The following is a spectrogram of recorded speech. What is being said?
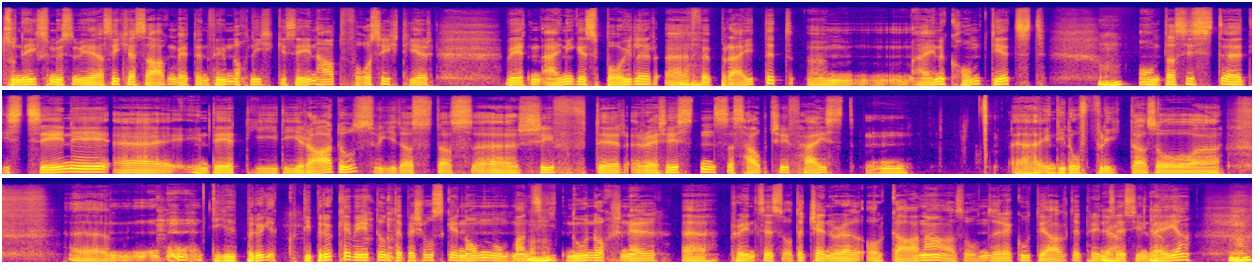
zunächst müssen wir ja sicher sagen, wer den Film noch nicht gesehen hat, Vorsicht hier werden einige Spoiler äh, mhm. verbreitet. Ähm, einer kommt jetzt mhm. und das ist äh, die Szene, äh, in der die, die Radus, wie das, das äh, Schiff der Resistance, das Hauptschiff heißt, äh, in die Luft fliegt. Also äh, ähm, die, Brücke, die Brücke wird unter Beschuss genommen und man mhm. sieht nur noch schnell äh, Princess oder General Organa, also unsere gute alte Prinzessin ja, Leia. Mhm.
